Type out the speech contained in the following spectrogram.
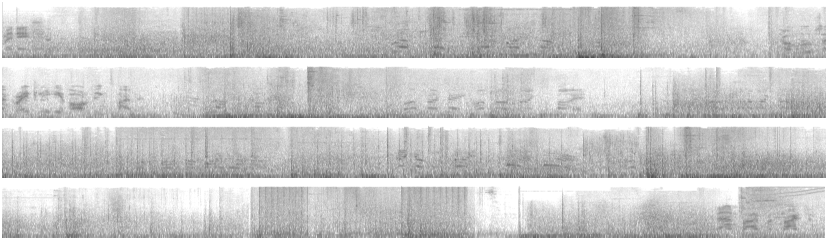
domination. Your moves are greatly evolving, pilot. By for Titanfall.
